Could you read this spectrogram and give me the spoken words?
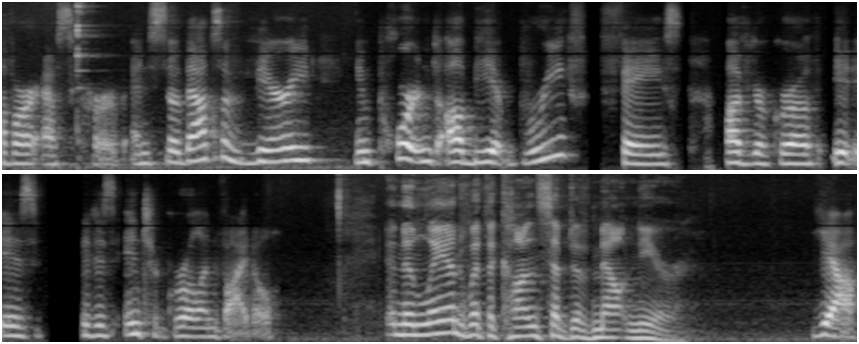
of our S curve. And so that's a very important, albeit brief phase of your growth. It is it is integral and vital. And then land with the concept of mountaineer. Yeah.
